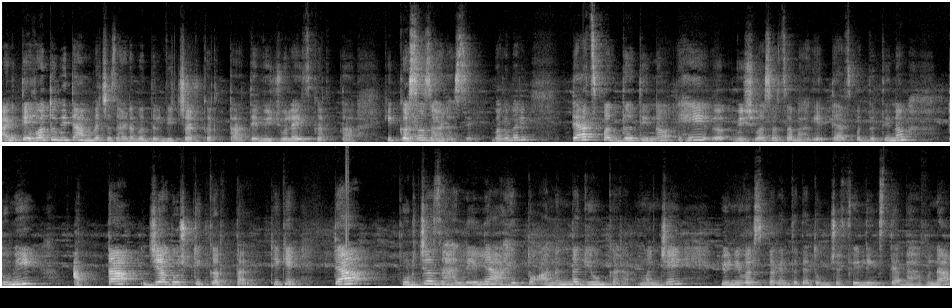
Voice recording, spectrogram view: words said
आणि तेव्हा तुम्ही त्या आंब्याच्या झाडाबद्दल विचार करता ते व्हिज्युअलाइज करता की कसं झाड असेल. बरोबर आहे? त्याच पद्धतीनं हे विश्वासाचा भाग आहे. त्याच पद्धतीनं तुम्ही आत्ता ज्या गोष्टी करताल ठीक आहे? त्या पुढच्या झालेल्या आहेत तो आनंद घेऊन करा. म्हणजे युनिवर्सपर्यंत त्या तुमच्या फिलिंग्स त्या भावना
